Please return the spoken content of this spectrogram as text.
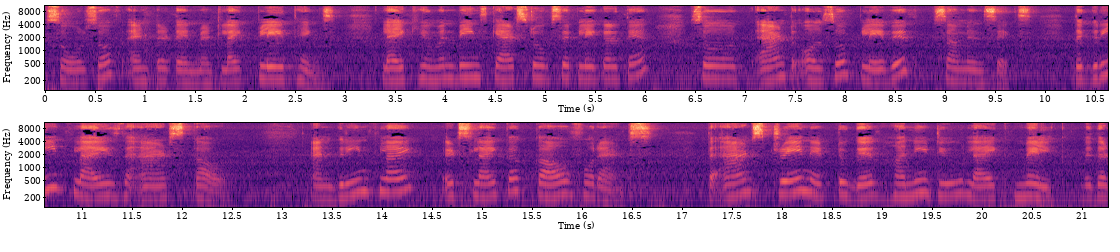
source of entertainment like playthings. Like human beings cats dogs se play karte hain. So ant also play with some insects. The green fly is the ant's cow. And green fly it's like a cow for ants. The ants train it to give honeydew like milk with a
